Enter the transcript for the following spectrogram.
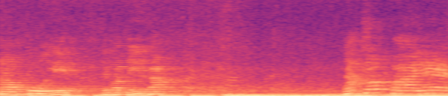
รองผู้เอกในวันนี้ครับ นักชกฝ่ายแดง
